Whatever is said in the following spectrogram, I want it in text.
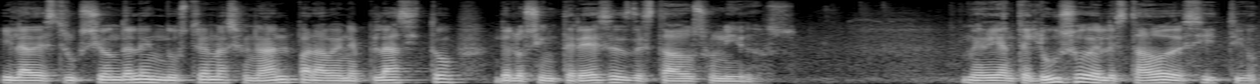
y la destrucción de la industria nacional para beneplácito de los intereses de Estados Unidos mediante el uso del estado de sitio,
